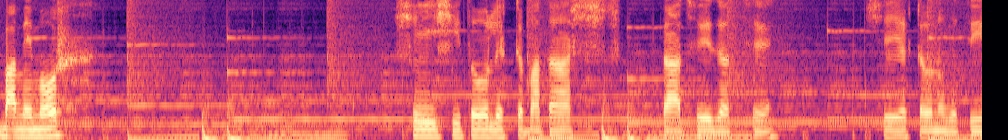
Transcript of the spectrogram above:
বামে মোড়। সেই শীতল একটা বাতাস কাজ হয়ে যাচ্ছে, সেই একটা অনুভূতি।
